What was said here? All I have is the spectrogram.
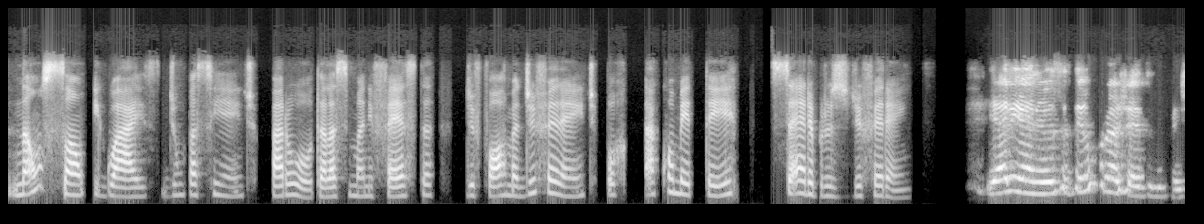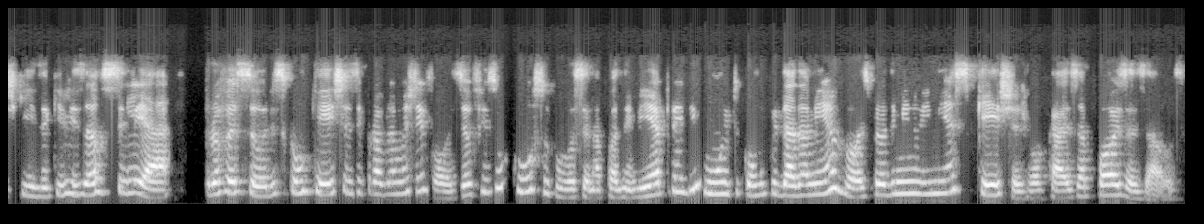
não são iguais de um paciente para o outro, ela se manifesta de forma diferente por acometer cérebros diferentes. E Ariane, você tem um projeto de pesquisa que visa auxiliar professores com queixas e problemas de voz. Eu fiz um curso com você na pandemia e aprendi muito como cuidar da minha voz para diminuir minhas queixas vocais após as aulas.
